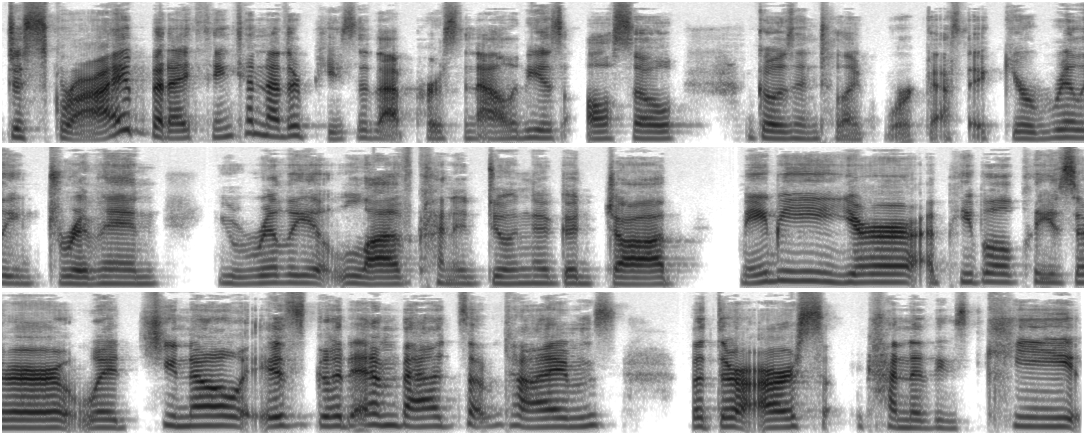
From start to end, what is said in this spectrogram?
describe, but I think another piece of that personality is also goes into like work ethic. You're really driven, you really love kind of doing a good job. Maybe you're a people pleaser, which you know is good and bad sometimes, but there are kind of these key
